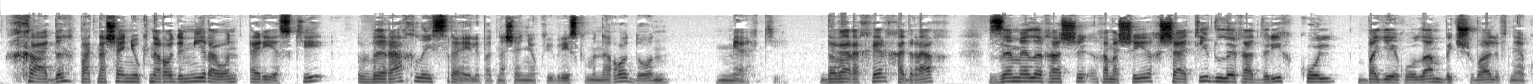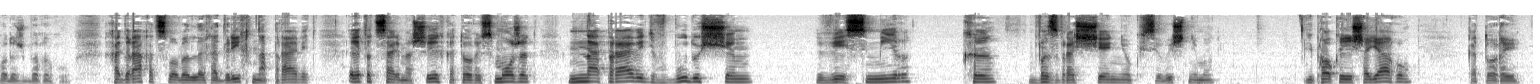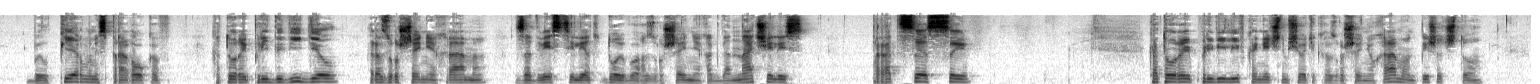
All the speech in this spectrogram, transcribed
хад по отношению к народу мира он резкий, верах ла Израиля по отношению к еврейскому народу он мягкий. Даварахер хадрах земеле Рамашиях шатид легадрих коль Баегулам Бетшвалев Неакодыш Барагу. Хадрах от слова легадрих направить. Это царь Маших, который сможет направить в будущем весь мир к возвращению к Всевышнему. И пророк Ишаяру, который был первым из пророков, который предвидел разрушение храма за 200 лет до его разрушения, когда начались процессы, которые привели в конечном счете к разрушению храма. Он пишет, что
